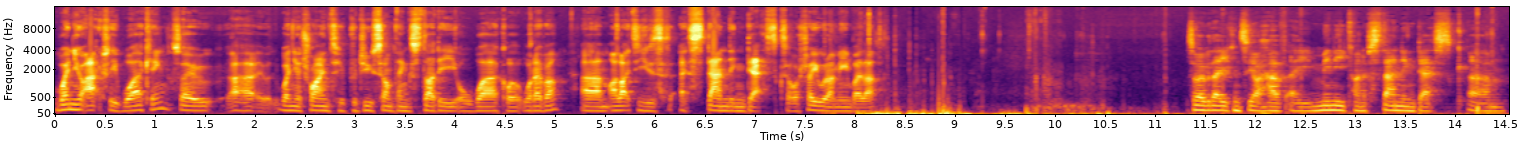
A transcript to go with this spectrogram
when you're actually working, so uh, when you're trying to produce something, study or work or whatever, um, I like to use a standing desk. So I'll show you what I mean by that. So over there you can see I have a mini kind of standing desk, um,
